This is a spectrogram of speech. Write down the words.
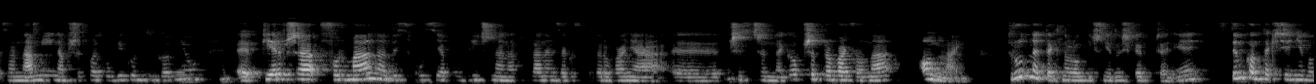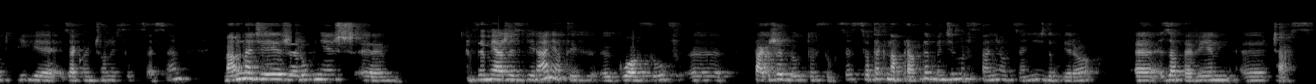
Za nami na przykład w ubiegłym tygodniu pierwsza formalna dyskusja publiczna nad planem zagospodarowania przestrzennego przeprowadzona online trudne technologicznie doświadczenie, w tym kontekście niewątpliwie zakończony sukcesem. Mam nadzieję, że również e, w wymiarze zbierania tych głosów e, także był to sukces, co tak naprawdę będziemy w stanie ocenić dopiero e, za pewien czas.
